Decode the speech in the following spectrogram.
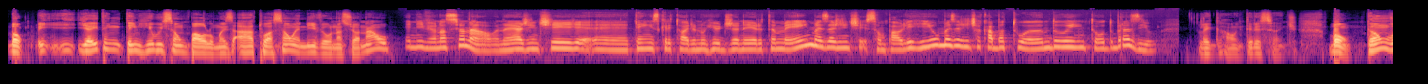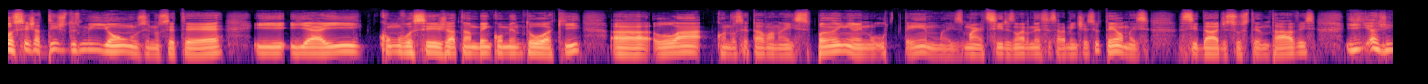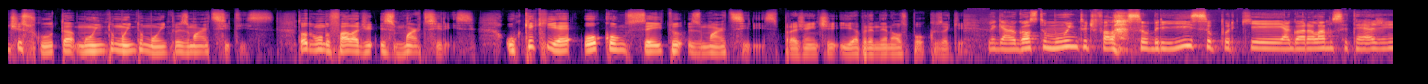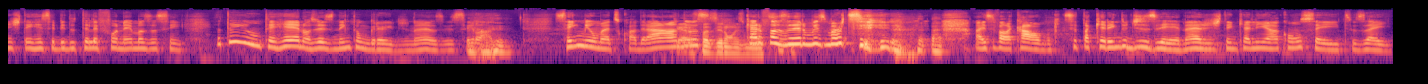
Bom, e, e, aí tem, tem Rio e São Paulo, mas a atuação é nível nacional? É nível nacional, né? A gente é, tem escritório no Rio de Janeiro também, mas a gente. São Paulo e Rio, mas a gente acaba atuando em todo o Brasil. Legal, interessante. Bom, então você já desde 2011 no CTE e, e aí como você já também comentou aqui, uh, lá quando você estava na Espanha, o tema Smart Cities não era necessariamente esse o tema, mas cidades sustentáveis, e a gente escuta muito, muito, muito Smart Cities. Todo mundo fala de Smart Cities. O que, que é o conceito Smart Cities? Para a gente ir aprendendo aos poucos aqui. Legal, eu gosto muito de falar sobre isso, porque agora lá no CTE a gente tem recebido telefonemas assim. Eu tenho um terreno, às vezes nem tão grande, né? Às vezes, sei lá, 100 mil mil metros quadrados. Quero fazer um Smart Quero fazer uma Smart City. aí você fala, calma, o que você está querendo dizer, né? A gente tem que alinhar conceitos aí.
